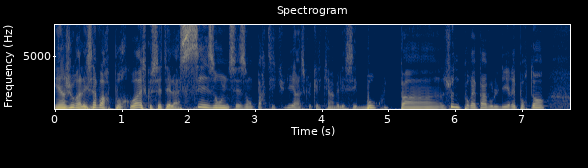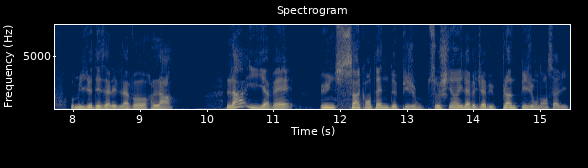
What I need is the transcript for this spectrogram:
Et un jour, allez savoir pourquoi. Est-ce que c'était la saison, une saison particulière Est-ce que quelqu'un avait laissé beaucoup de pain Je ne pourrais pas vous le dire. Et pourtant, au milieu des allées de Lavore, là, là, il y avait une cinquantaine de pigeons. Ce chien, il avait déjà vu plein de pigeons dans sa vie.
